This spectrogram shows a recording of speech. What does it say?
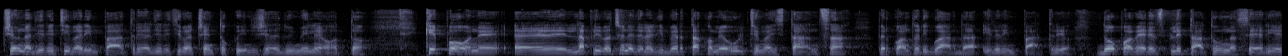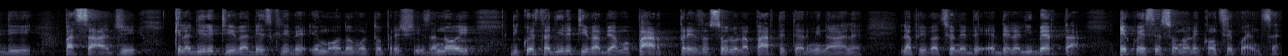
c'è una direttiva rimpatri, la direttiva 115 del 2008, che pone eh, la privazione della libertà come ultima istanza per quanto riguarda il rimpatrio, dopo aver espletato una serie di passaggi che la direttiva descrive in modo molto preciso. Noi di questa direttiva abbiamo preso solo la parte terminale, la privazione de della libertà e queste sono le conseguenze.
